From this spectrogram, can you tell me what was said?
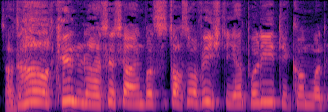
sagte, ach Kinder, es ist ja ein, das ist doch so wichtig, ein Politikum und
